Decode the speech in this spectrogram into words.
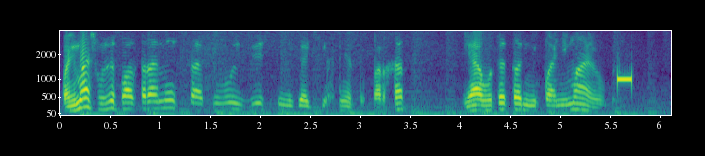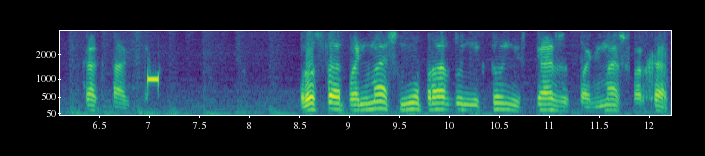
Понимаешь, уже полтора месяца от него известий никаких нету, Фархат. Я вот это не понимаю, как так. Просто, понимаешь, мне правду никто не скажет, понимаешь, Фархат.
